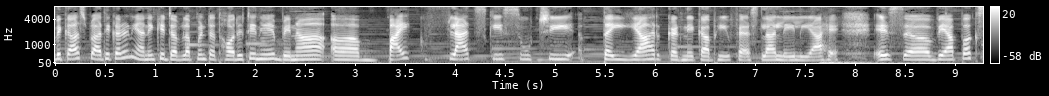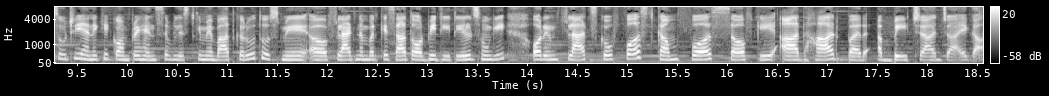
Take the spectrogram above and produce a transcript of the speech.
विकास प्राधिकरण यानी कि डेवलपमेंट अथॉरिटी ने बिना बाइक फ्लैट्स की सूची तैयार करने का भी फैसला ले लिया है। इस व्यापक सूची यानी कि कॉम्प्रिहेंसिव लिस्ट की मैं बात करूँ तो उसमें फ्लैट नंबर के साथ और भी डिटेल्स होंगी और इन फ्लैट्स को फ़र्स्ट कम फ़र्स्ट सर्व के आधार पर बेचा जाएगा।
